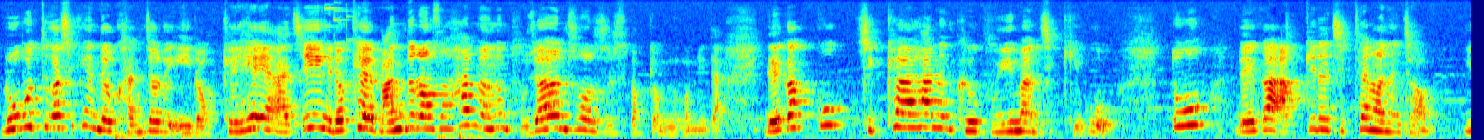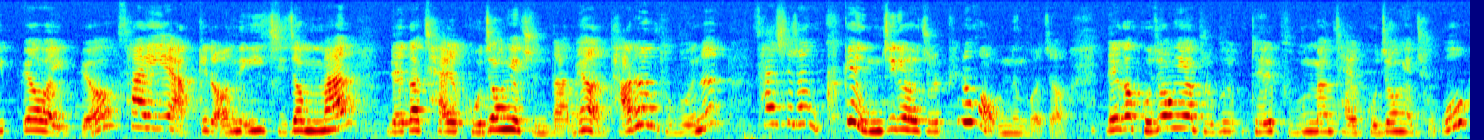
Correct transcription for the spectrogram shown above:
로봇가 시키는 대로 관절을 이렇게 해야지 이렇게 만들어서 하면은 부자연스러워질 수밖에 없는 겁니다. 내가 꼭 지켜야 하는 그 부위만 지키고 또 내가 악기를 지탱하는 점, 이 뼈와 이 뼈 사이에 악기를 어느 이 지점만 내가 잘 고정해 준다면 다른 부분은 사실은 크게 움직여줄 필요가 없는 거죠. 내가 고정해야 부분- 될 부분만 잘 고정해주고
